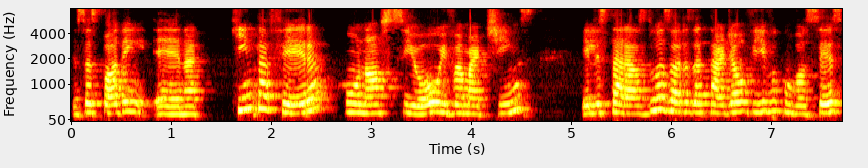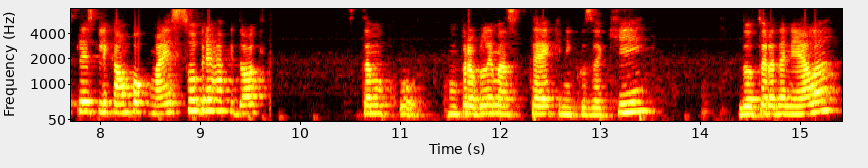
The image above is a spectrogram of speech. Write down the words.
Vocês podem, é, na quinta-feira, com o nosso CEO, Ivan Martins, ele estará às duas horas da tarde ao vivo com vocês para explicar um pouco mais sobre a Rapidoc. Estamos com, problemas técnicos aqui. Doutora Daniela?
